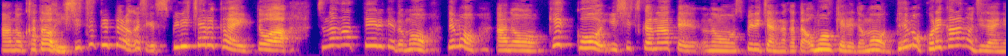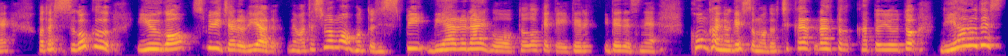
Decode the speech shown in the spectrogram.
あの方は異質って言ったらおかしいけど、スピリチュアル界とは繋がっているけども、でも、あの、結構異質かなって、あの、スピリチュアルな方は思うけれども、でもこれからの時代ね、私すごく融合、スピリチュアル、リアル、ね、私はもう本当にスピ、リアルライフを届けていて、いてですね、今回のゲストもどっちからかというと、リアルです、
